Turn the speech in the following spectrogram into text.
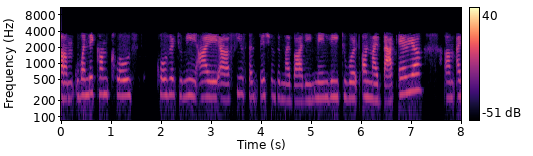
um, when they come close closer to me, I uh, feel sensations in my body, mainly toward on my back area. Um, I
